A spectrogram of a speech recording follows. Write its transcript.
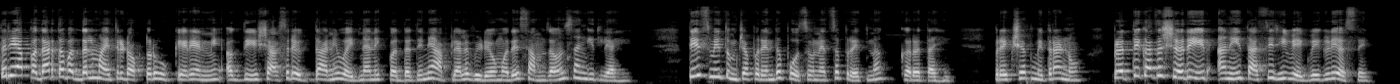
तर या पदार्थाबद्दल माहिती डॉक्टर हुकेर यांनी अगदी शास्त्रयुक्त आणि वैज्ञानिक पद्धतीने आपल्याला व्हिडिओमध्ये समजावून सांगितले आहे. तेच मी तुमच्यापर्यंत पोहोचवण्याचा प्रयत्न करत आहे. प्रेक्षक मित्रांनो प्रत्येकाचं शरीर आणि तासीर ही वेगवेगळी असते.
